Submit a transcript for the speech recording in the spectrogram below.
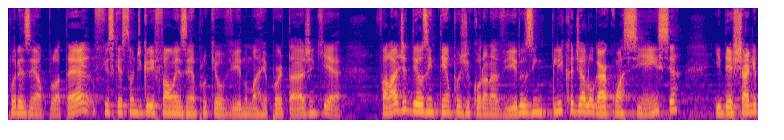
Por exemplo, até fiz questão de grifar um exemplo que eu vi numa reportagem que é. Falar de Deus em tempos de coronavírus implica dialogar com a ciência e deixar-lhe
